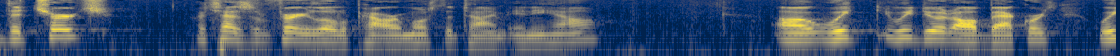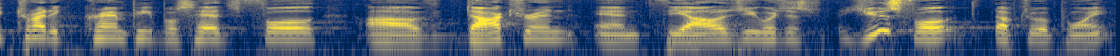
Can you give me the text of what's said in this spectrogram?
the church, which has very little power most of the time, anyhow. Uh, we, we do it all backwards. We try to cram people's heads full of doctrine and theology, which is useful up to a point,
